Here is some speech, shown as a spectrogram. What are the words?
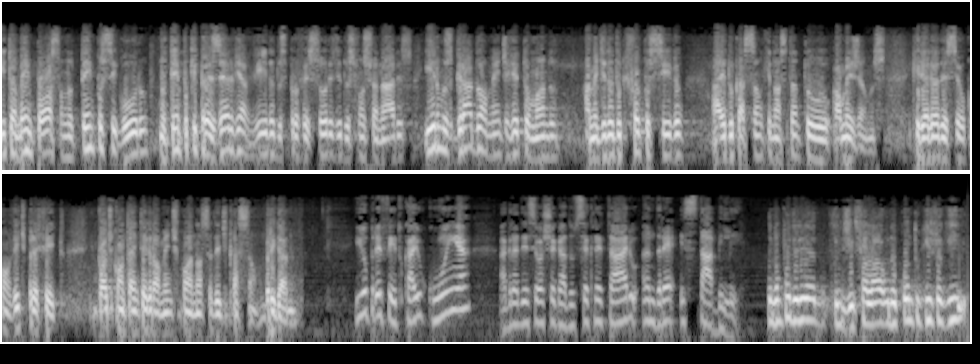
e também possam, no tempo seguro, no tempo que preserve a vida dos professores e dos funcionários, irmos gradualmente retomando, à medida do que for possível, a educação que nós tanto almejamos. Queria agradecer o convite, prefeito, e pode contar integralmente com a nossa dedicação. Obrigado. E o prefeito Caio Cunha agradeceu a chegada do secretário André Stabile. Eu não poderia de falar o quanto que isso aqui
